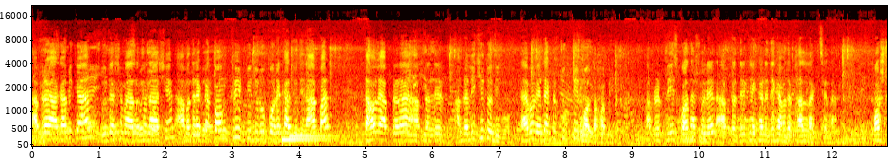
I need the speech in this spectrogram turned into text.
আপনারা আগামীকাল দুইটার সময় আলোচনা আসেন। আমাদের একটা কংক্রিট যদি রূপরেখা যদি না পান, তাহলে আপনারা আপনাদের, আমরা লিখিত দিব এবং এটা একটা চুক্তির মতো হবে। আপনারা প্লিজ কথা শুনেন। আপনাদেরকে এখানে দেখে আমাদের ভালো লাগছে না। কষ্ট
